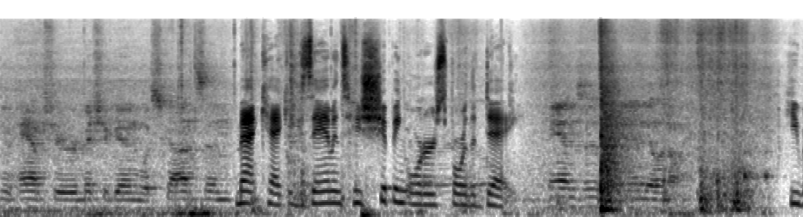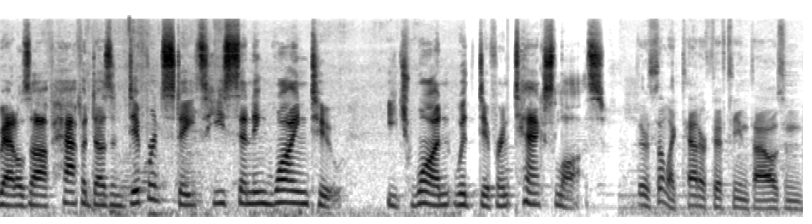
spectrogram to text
New Hampshire, Michigan, Wisconsin, Matt Keck examines his shipping orders for the day. Kansas, and Illinois. He rattles off half a dozen different states he's sending wine to, each one with different tax laws. There's something like 10 or 15,000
